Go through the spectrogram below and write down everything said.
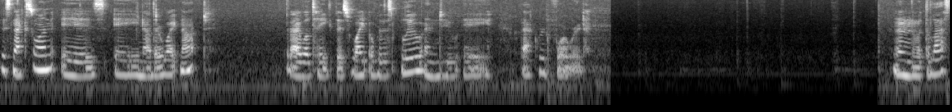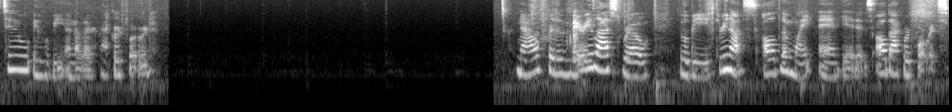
This next one is another white knot, but I will take this white over this blue and do a backward forward. And then with the last two, it will be another backward forward. Now for the very last row, it will be three knots, all of them white, and it is all backward forwards.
